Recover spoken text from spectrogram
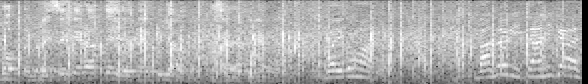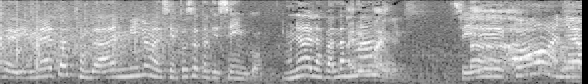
Boston, Pensé que eran de, de Cuyaba. O sea, de Cuyaba. Voy con otro. Banda británica de heavy metal fundada en 1975. Una de las bandas Iron más. Sí, Ah. coño.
